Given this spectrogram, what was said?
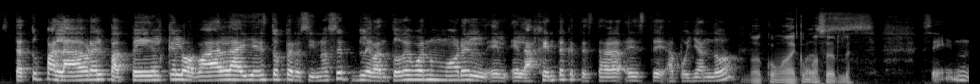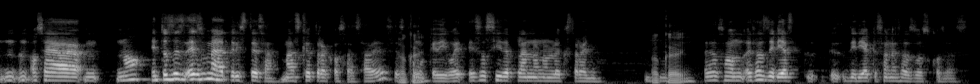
está tu palabra, el papel que lo avala y esto, pero si no se levantó de buen humor el, el, agente que te está este, apoyando. No, ¿cómo hay cómo pues, hacerle? Sí, o sea, no. Entonces eso me da tristeza, más que otra cosa, ¿sabes? Es como que digo, eso sí de plano no lo extraño. Ok. Esas son, esas dirías, diría que son esas dos cosas.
